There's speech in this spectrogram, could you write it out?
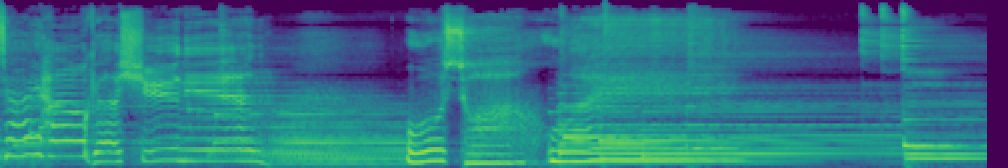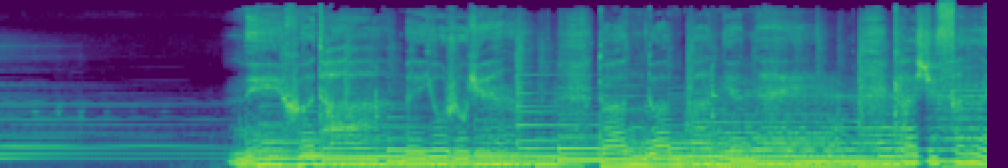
再好个十年，无所谓。你和他没有如愿，短短半年内开始分裂。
